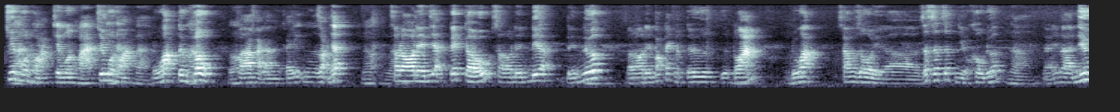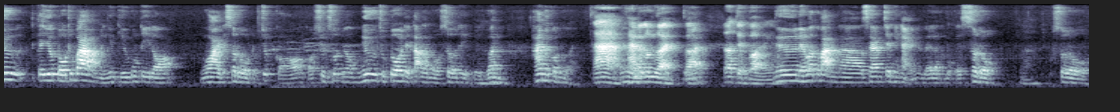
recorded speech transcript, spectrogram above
chuyên Vâng, môn hóa. chuyên môn hóa. Chuyên môn hóa. vâng. đúng không? Từng khâu đúng và phải là cái giỏi nhất. Đúng sau đó đến gì kết cấu sau đó đến điện đến nước sau đó đến bóc tách vật tư dự toán. Đúng không? Ạ xong rồi ờ, rất rất rất nhiều khâu nữa. Đấy và như cái yếu tố thứ ba bạn phải nghiên cứu công ty đó ngoài cái sơ đồ tổ chức có có xuyên suốt không như chúng tôi để tạo ra một hồ sơ thì phải gần 20 con người. À Đúng hai mươi rồi. con người. Đấy. Vâng rất là tuyệt vời. Như nếu mà các bạn à, xem trên hình ảnh đây là một cái sơ đồ. Vâng. sơ đồ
